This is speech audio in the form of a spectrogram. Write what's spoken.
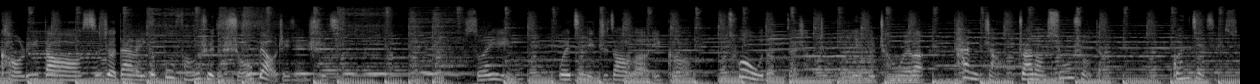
考虑到死者戴了一个不防水的手表这件事情，所以为自己制造了一个错误的不在场证明，也就成为了。探长抓到凶手的关键线索，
